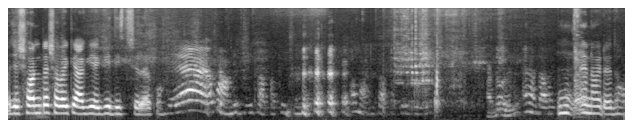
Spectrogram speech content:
ওই যে শনটা সবাইকে আগে এগিয়ে দিচ্ছে দেখো হ্যাঁ আমি দিই পাপাকে দিই ও পাপাকে দিই খাটো আরে দাদা হুম, এ নয় রে ধর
